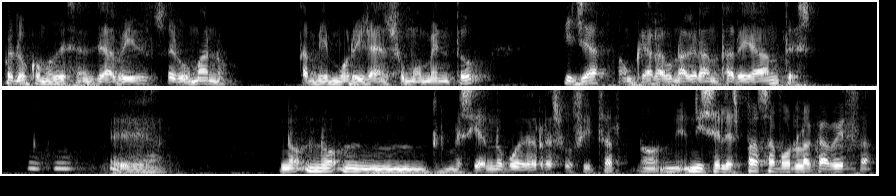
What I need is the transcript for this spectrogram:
pero como dicen David, ser humano, también morirá en su momento y ya, aunque hará una gran tarea antes. Eh, no, no, mm, el Mesías no puede resucitar, ni, se les pasa por la cabeza.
